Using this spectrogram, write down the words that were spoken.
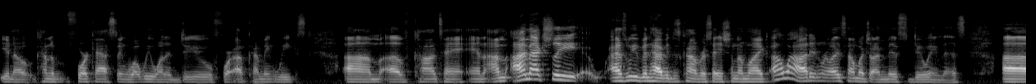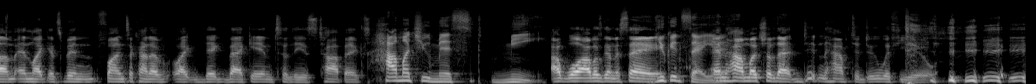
you know, kind of forecasting what we want to do for upcoming weeks um, of content, and I'm I'm actually as we've been having this conversation, I'm like, oh wow, I didn't realize how much I missed doing this, um, and like it's been fun to kind of like dig back into these topics. how much you missed me I, well, I was gonna say you can say it and how much of that didn't have to do with you.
